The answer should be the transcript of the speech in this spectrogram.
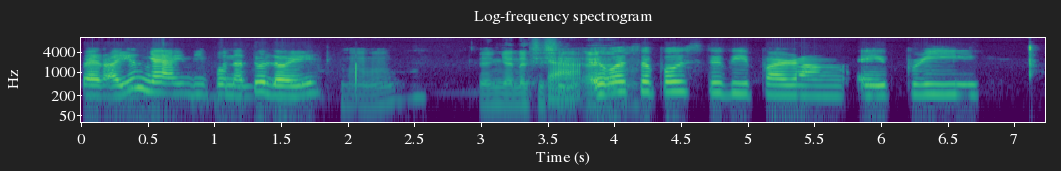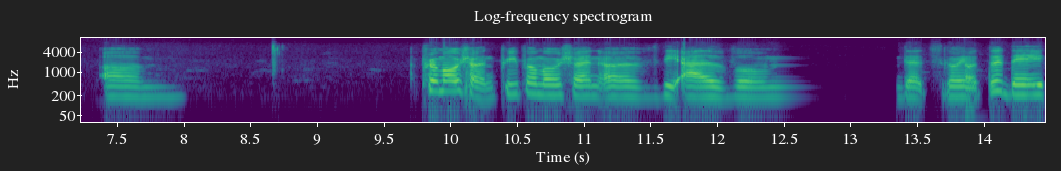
Pero ayun nga, hindi po natuloy. Mhm. Yan nga, nagsisi... Yeah, it was supposed to be parang a pre um promotion, pre-promotion of the album that's going out today,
